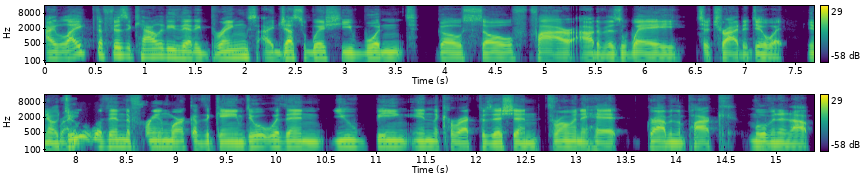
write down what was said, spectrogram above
I like the physicality that he brings. I just wish he wouldn't go so far out of his way to try to do it. You know, Right. do it within the framework of the game. Do it within you being in the correct position, throwing a hit, grabbing the puck, moving it up.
